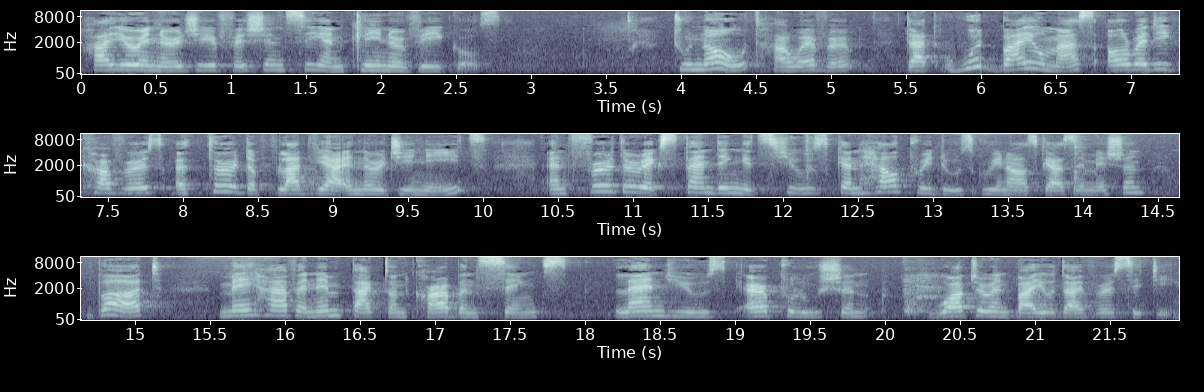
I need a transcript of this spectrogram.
higher energy efficiency, and cleaner vehicles. To note, however, that wood biomass already covers a third of Latvia energy needs, and further expanding its use can help reduce greenhouse gas emission, but may have an impact on carbon sinks, land use, air pollution, water and biodiversity.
